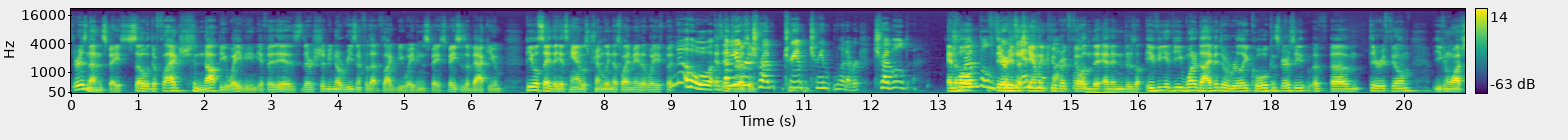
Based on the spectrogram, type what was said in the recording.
there is none in space. So the flag should not be waving. If it is, there should be no reason for that flag to be waving in space. Space is a vacuum. People say that his hand was trembling, that's why he made it wave, but no. Have you ever treb tram tram whatever troubled? And the whole theory is that Stanley a Kubrick filmed it, and then there's a, if you, if you want to dive into a really cool conspiracy um, theory film, you can watch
